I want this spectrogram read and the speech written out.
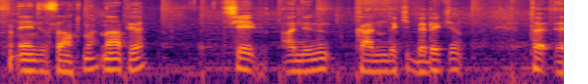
Angel Sound mu? Ne yapıyor? Şey annenin karnındaki bebekin ta, e,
